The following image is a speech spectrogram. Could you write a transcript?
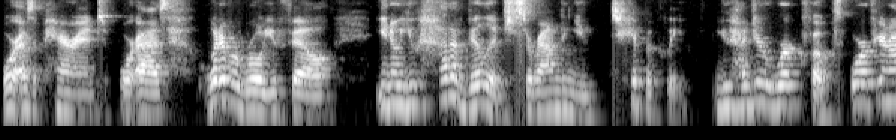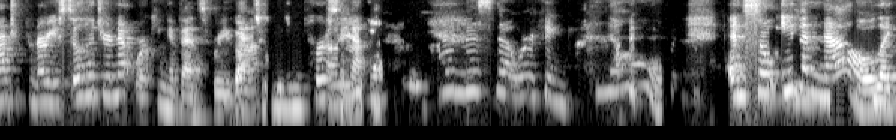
or as a parent or as whatever role you fill, you know, you had a village surrounding you typically. You had your work folks, or if you're an entrepreneur, you still had your networking events where you got Yeah. to meet in oh, person. You yeah. got I miss networking. no. And so even now, like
